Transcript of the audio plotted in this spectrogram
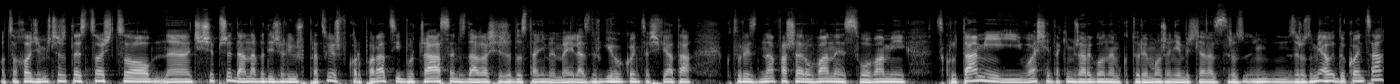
o co chodzi. Myślę, że to jest coś, co e, Ci się przyda, nawet jeżeli już pracujesz w korporacji, bo czasem zdarza się, że dostaniemy maila z drugiego końca świata, który jest nafaszerowany słowami, skrótami i właśnie takim żargonem, który może nie być dla nas zrozumiały do końca.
